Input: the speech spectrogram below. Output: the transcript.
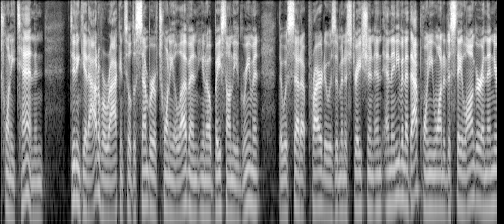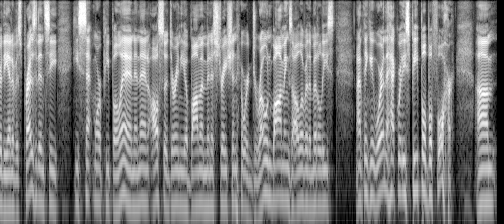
2010 and didn't get out of Iraq until December of 2011, you know, based on the agreement that was set up prior to his administration. And, and then even at that point, he wanted to stay longer. And then near the end of his presidency, he sent more people in. And then also during the Obama administration, there were drone bombings all over the Middle East. And I'm thinking, where in the heck were these people before? Um,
